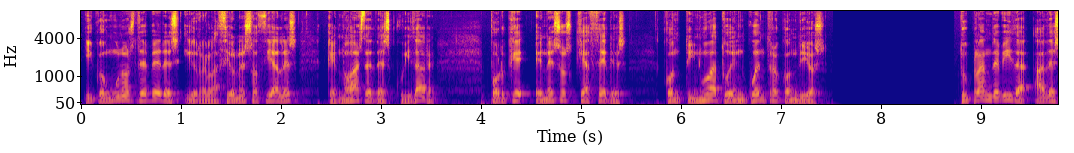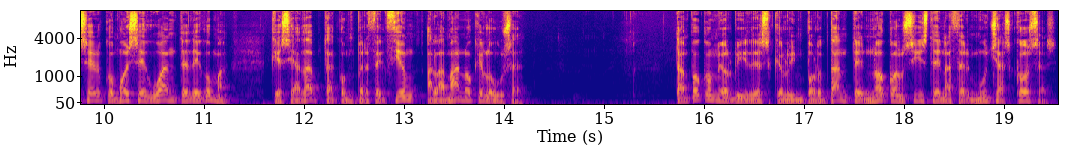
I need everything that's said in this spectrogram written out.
y con unos deberes y relaciones sociales que no has de descuidar, porque en esos quehaceres continúa tu encuentro con Dios. Tu plan de vida ha de ser como ese guante de goma que se adapta con perfección a la mano que lo usa. Tampoco me olvides que lo importante no consiste en hacer muchas cosas,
